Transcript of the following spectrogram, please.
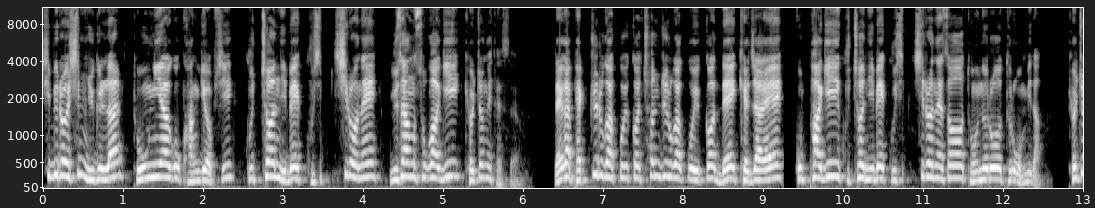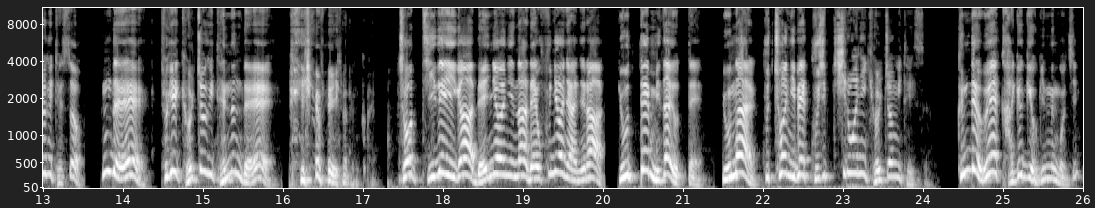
11월 16일 날 동의하고 관계없이 9,297원의 유상 소각이 결정이 됐어요. 내가 100주를 갖고 있건 1000주를 갖고 있건 내 계좌에 곱하기 9,297원에서 돈으로 들어옵니다. 결정이 됐어요. 근데 저게 결정이 됐는데 이게 왜 이러는 거예요? 저 디데이가 내년이나 내후년이 아니라 요때입니다, 요때. 요날 9,297원이 결정이 돼 있어요. 근데 왜 가격이 여기 있는 거지?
